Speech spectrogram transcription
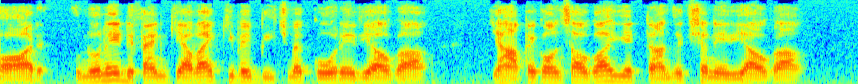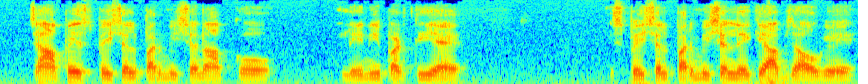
और उन्होंने डिफाइन किया हुआ है कि भाई बीच में कोर एरिया होगा, यहाँ पे कौन सा होगा? ये ट्रांजेक्शन एरिया होगा, जहाँ पे स्पेशल परमिशन आपको लेनी पड़ती है। स्पेशल परमिशन लेके आप जाओगे।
